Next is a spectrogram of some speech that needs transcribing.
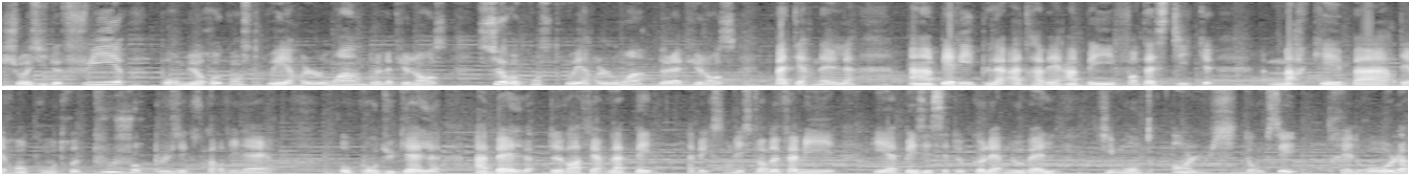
choisit de fuir pour mieux reconstruire loin de la violence, se reconstruire loin de la violence paternelle. Un périple à travers un pays fantastique, marqué par des rencontres toujours plus extraordinaires, au cours duquel Abel devra faire la paix avec son histoire de famille et apaiser cette colère nouvelle qui monte en lui. Donc c'est très drôle,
